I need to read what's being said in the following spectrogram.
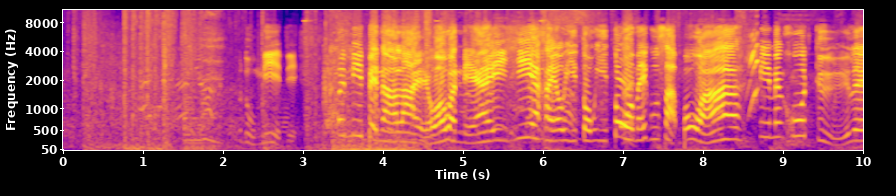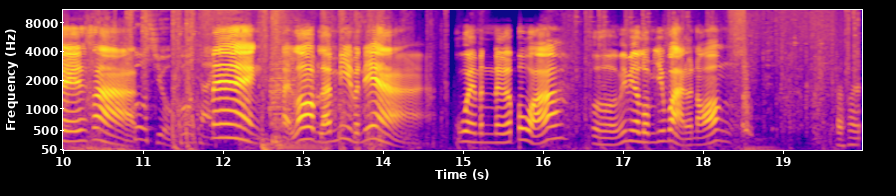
あ ดูมีดดิไอ้ยมีดเป็นอะไรวะวันเนี้ยไอ้เหี้ยใครเอาอีตรงอีโต้มาให้กูสับปะวะ มีดแม่งโคตรกือเลยสัตว์ 攻守を交代 แม่งหลายรอบแล้วมีดวันเนี้ยกล้วยมันเนิร์ฟปะวะ เออ ไม่มีอารมณ์ยิ้มหวานวะน้อง Suffer,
